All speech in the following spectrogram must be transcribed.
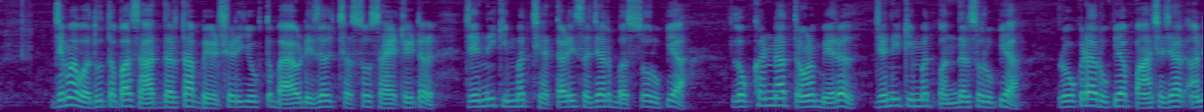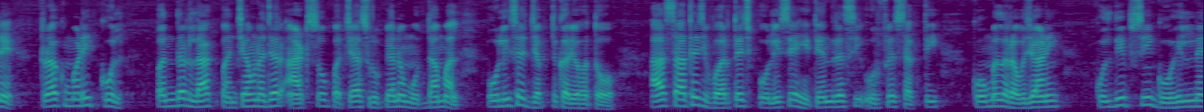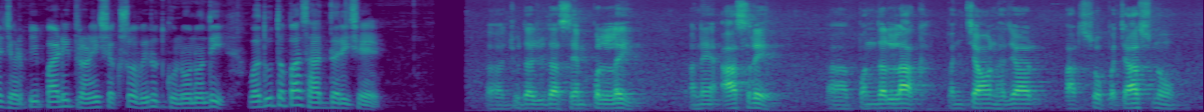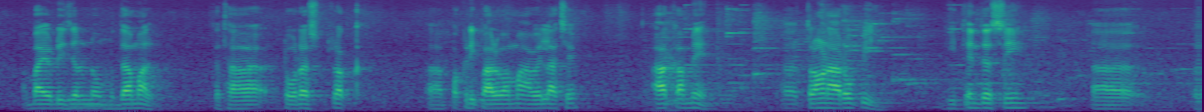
જેમાં વધુ તપાસ હાથ ધરતા ભેળસેળયુક્ત બાયોડીઝલ છસો સાઠ લીટર, જેની કિંમત છેતાળીસ હજાર બસો રૂપિયા, લોખંડના ત્રણ બેરલ, જેની કિંમત પંદરસો રૂપિયા, રોકડા રૂપિયા પાંચ હજાર અને ટ્રક મળી કુલ પંદર લાખ પંચાવન હજાર આઠસો પચાસ રૂપિયાનો મુદ્દામાલ પોલીસે જપ્ત કર્યો હતો. આ સાથે જ વર્તેજ પોલીસે હિતેન્દ્રસિંહ ઉર્ફે શક્તિ, કોમલ રવજાણી, કુલદીપસિંહ ગોહિલને ઝડપી પાડી ત્રણેય શખ્સો વિરુદ્ધ ગુનો નોંધી વધુ તપાસ હાથ ધરી છે. જુદા જુદા સેમ્પલ લઈ અને આશરે પંદર લાખ પંચાવન હજાર આઠસો પચાસનો બાયોડીઝલનો મુદ્દામાલ તથા ટોરસ ટ્રક પકડી પાડવામાં આવેલા છે. આ કામે ત્રણ આરોપી હિતેન્દ્રસિંહ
